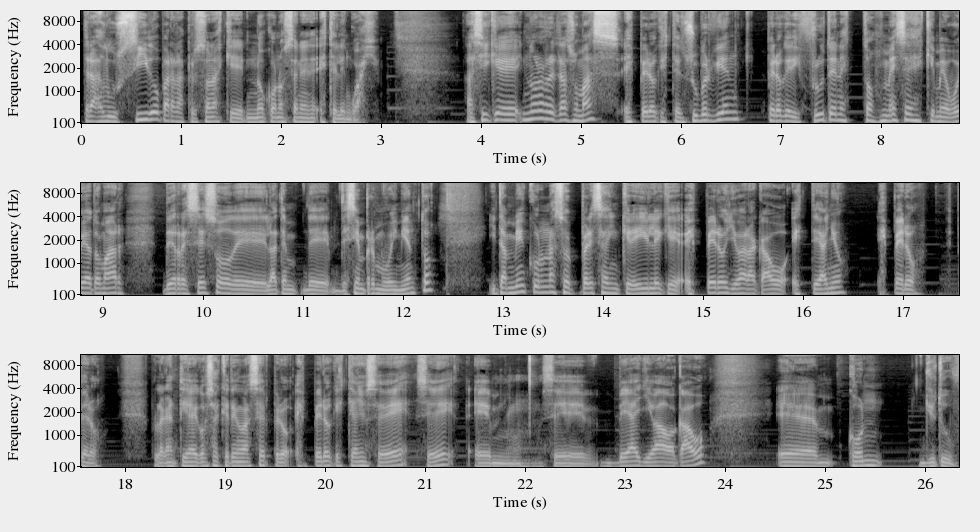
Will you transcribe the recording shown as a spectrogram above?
traducido para las personas que no conocen este lenguaje. Así que no lo retraso más, espero que estén súper bien, espero que disfruten estos meses que me voy a tomar de receso de, la de, de Siempre en Movimiento y también con una sorpresa increíble que espero llevar a cabo este año, espero, espero, por la cantidad de cosas que tengo que hacer, pero espero que este año se, ve, se, ve, em, se vea llevado a cabo em, con YouTube.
